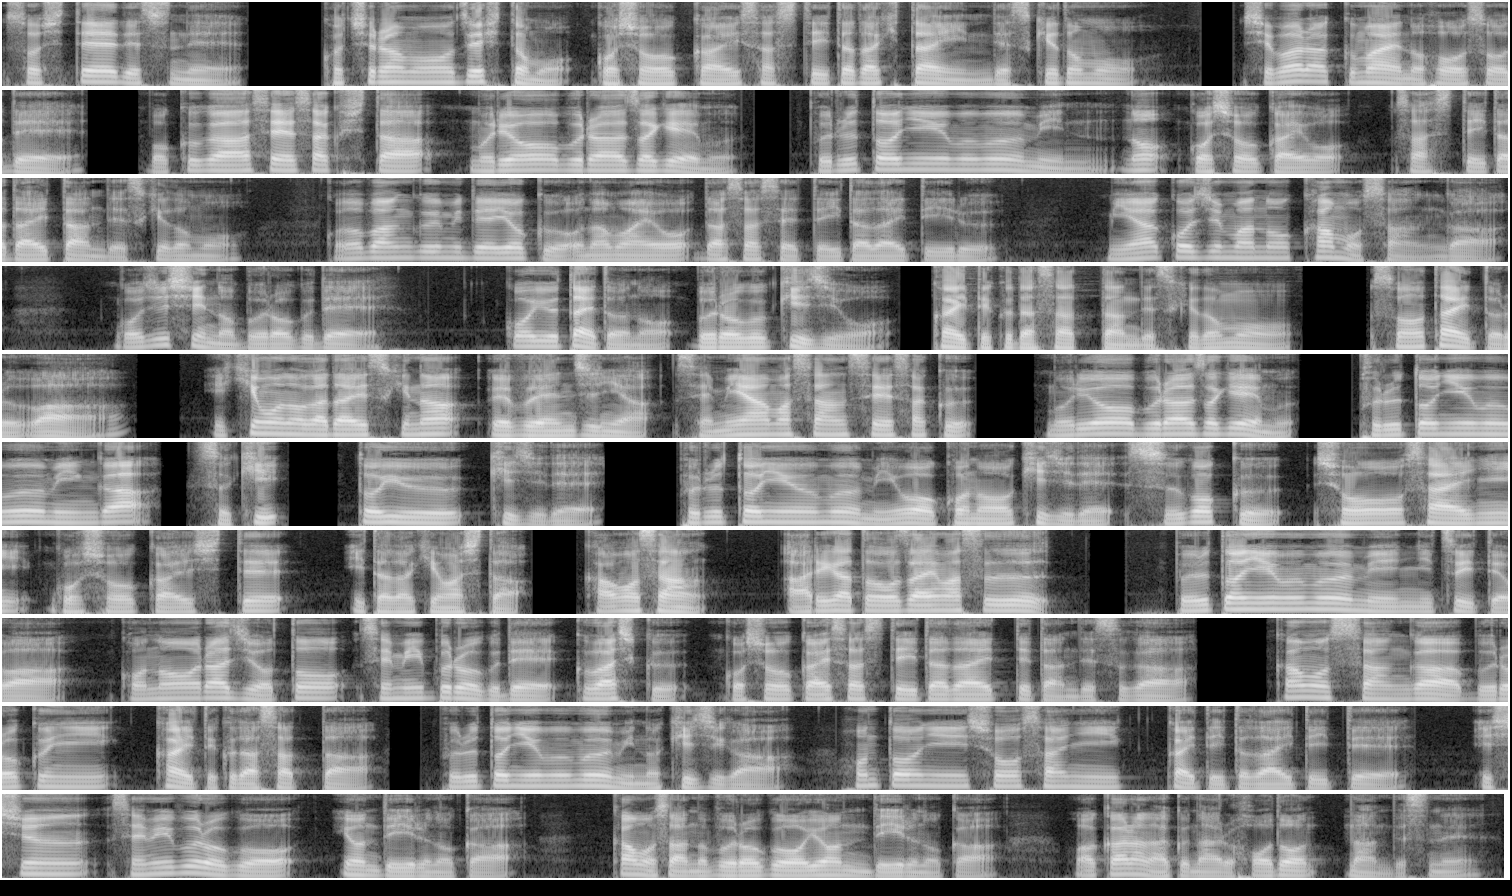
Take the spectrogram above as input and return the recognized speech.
そしてですね、こちらもぜひともご紹介させていただきたいんですけども、しばらく前の放送で僕が制作した無料ブラウザゲーム、プルトニウムムーミンのご紹介をさせていただいたんですけども、この番組でよくお名前を出させていただいている宮古島のカモさんがご自身のブログでこういうタイトルのブログ記事を書いてくださったんですけども、そのタイトルは、生き物が大好きな Web エンジニア、セミヤマさん制作、無料ブラウザゲーム、プルトニウムムーミンが好きという記事で、プルトニウムーミンをこの記事ですごく詳細にご紹介していただきました。カモさん、ありがとうございます。プルトニウムムーミンについては、このラジオとセミブログで詳しくご紹介させていただいてたんですが、カモスさんがブログに書いてくださったプルトニウムムーミンの記事が本当に詳細に書いていただいていて、一瞬セミブログを読んでいるのか、カモさんのブログを読んでいるのか、わからなくなるほどなんですね。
